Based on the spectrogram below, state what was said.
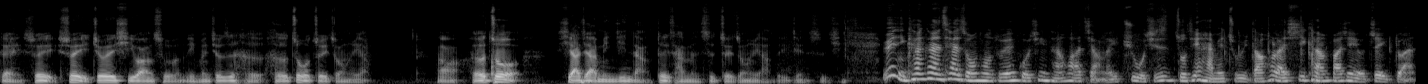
对，所以，所以就会希望说，你们就是合合作最重要，啊、哦，合作。下架民进党对他们是最重要的一件事情，因为你看看蔡总统昨天国庆谈话讲了一句，我其实昨天还没注意到，后来细看发现有这一段，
